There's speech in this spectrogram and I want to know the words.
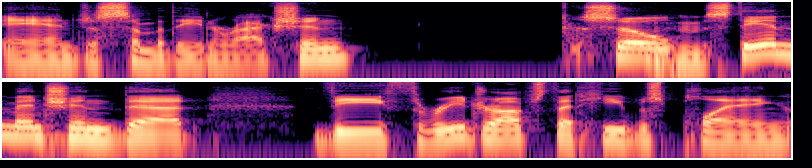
and just some of the interaction. So mm-hmm. Stan mentioned that the three drops that he was playing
